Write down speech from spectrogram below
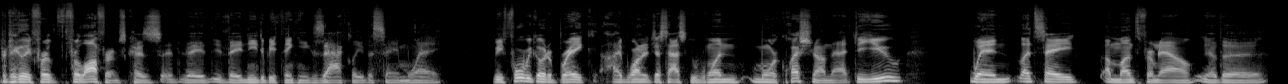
particularly for for law firms because they they need to be thinking exactly the same way. Before we go to break, I want to just ask you one more question on that. Do you when let's say a month from now, you know, the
